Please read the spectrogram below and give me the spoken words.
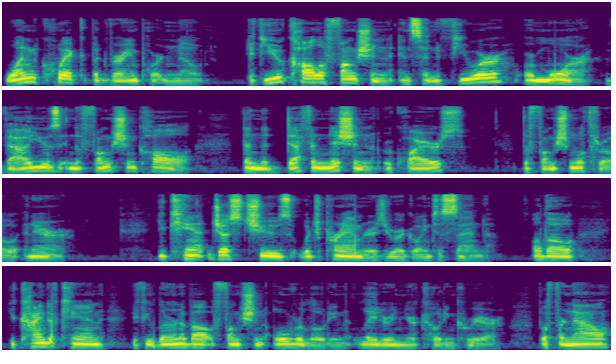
One quick but very important note. If you call a function and send fewer or more values in the function call than the definition requires, the function will throw an error. You can't just choose which parameters you are going to send, although you kind of can if you learn about function overloading later in your coding career. But for now,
